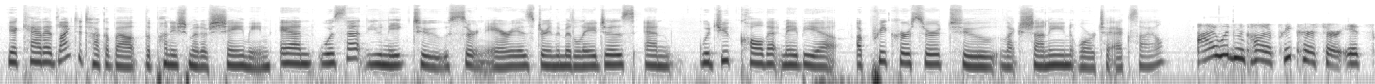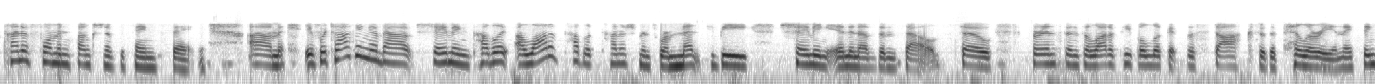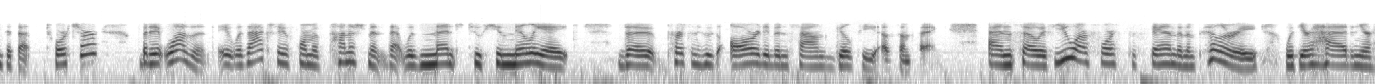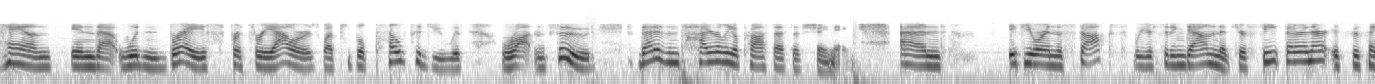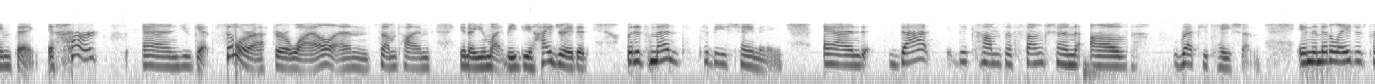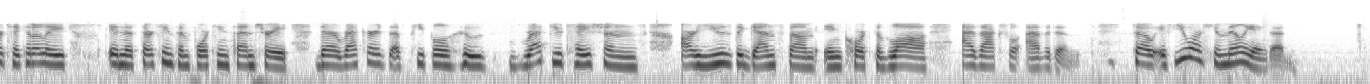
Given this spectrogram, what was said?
Yeah, Kat, I'd like to talk about the punishment of shaming. And was that unique to certain areas during the Middle Ages? And would you call that maybe a, a precursor to like shunning or to exile? I wouldn't call it a precursor. It's kind of form and function of the same thing. Um, if we're talking about shaming public, a lot of public punishments were meant to be shaming in and of themselves. So, for instance, a lot of people look at the stocks or the pillory and they think that that's torture, but it wasn't. It was actually a form of punishment that was meant to humiliate the person who's already been found guilty of something. And so if you are forced to stand in a pillory with your head and your hands in that wooden brace for three hours while people pelted you with rotten food, that is entirely a process of shaming. And if you are in the stocks where you're sitting down and it's your feet that are in there, it's the same thing. It hurts and you get sore after a while and sometimes, you know, you might be dehydrated, but it's meant to be shaming. And that becomes a function of reputation. In the Middle Ages, particularly in the 13th and 14th century, there are records of people whose reputations are used against them in courts of law as actual evidence. So if you are humiliated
